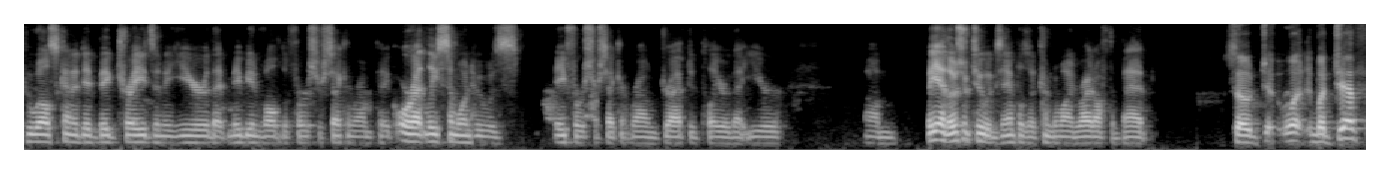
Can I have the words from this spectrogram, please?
who else kind of did big trades in a year that maybe involved the first or second round pick, or at least someone who was a first or second round drafted player that year. Um, but yeah, those are two examples that come to mind right off the bat. so what? What Jeff?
